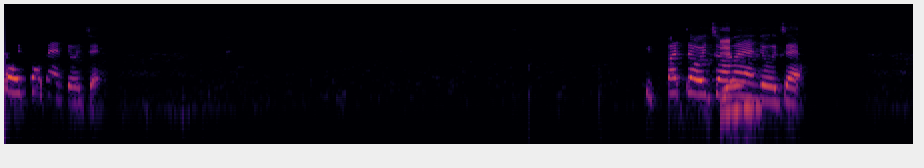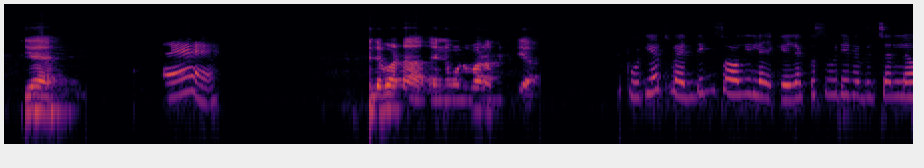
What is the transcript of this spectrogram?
ചോദിച്ചാ ഞാൻ ചോദിച്ചേ. ഇപ്പൊ ചോദിച്ചോളാ ഞാൻ ചോദിച്ചേ. ഏ ഏ പാട്ടാ. എന്നെ കൊണ്ട് പാടാൻ പറ്റില്ല. പുതിയ ട്രെൻഡിങ് സോങ് ഇല്ലേ? കിഴക്ക് സൂര്യൻ ഉദിച്ചല്ലോ.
